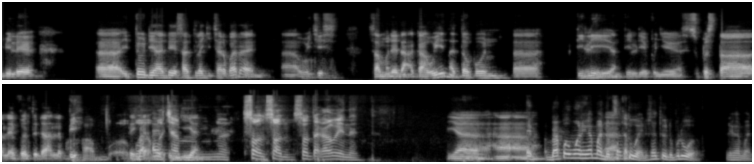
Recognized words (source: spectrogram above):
bila uh, itu dia ada satu lagi cabaran, uh, which is sama dia nak kahwin ataupun uh, delay until dia punya superstar level tu dah lebih. Faham. Buat macam tinggi kan. Son, Son, Son tak kahwin kan? Ya, ha, Eh, ha. berapa umur? Ah, 21 kan? 21, 22? Arif Aiman?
